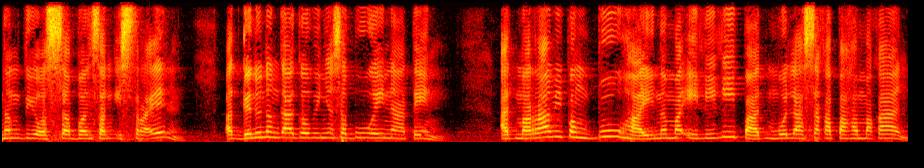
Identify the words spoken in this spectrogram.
ng Diyos sa bansang Israel. At ganun ang gagawin niya sa buhay natin. At marami pang buhay na maililipat mula sa kapahamakan,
